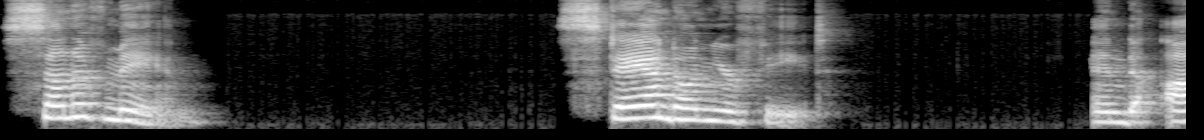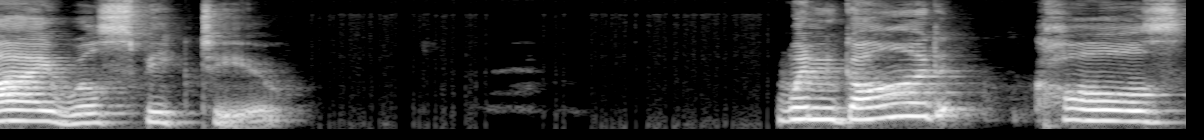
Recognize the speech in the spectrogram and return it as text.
Son of man, stand on your feet, and I will speak to you. when God calls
